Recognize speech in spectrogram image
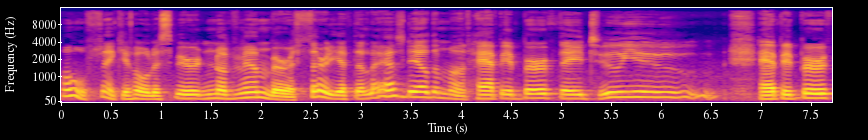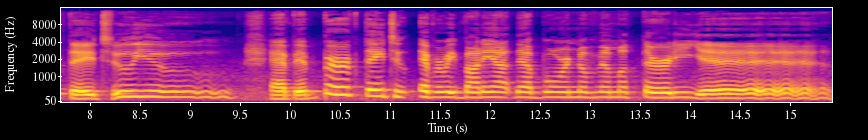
Oh, thank you, Holy Spirit. November 30th, the last day of the month. Happy birthday to you. Happy birthday to you. Happy birthday to everybody out there born November 30th.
